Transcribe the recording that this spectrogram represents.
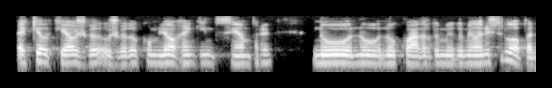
aquele que é o jogador, o jogador, com o melhor ranking de sempre no, no, no quadro do, do Milano Steel Open.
